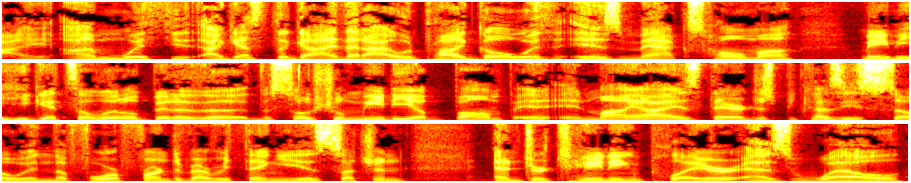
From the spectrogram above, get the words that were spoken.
I, I'm with you. I guess the guy that I would probably go with is Max Homa. Maybe he gets a little bit of the, the social media bump in, in my eyes there just because he's so in the forefront of everything. He is such an entertaining player as well.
